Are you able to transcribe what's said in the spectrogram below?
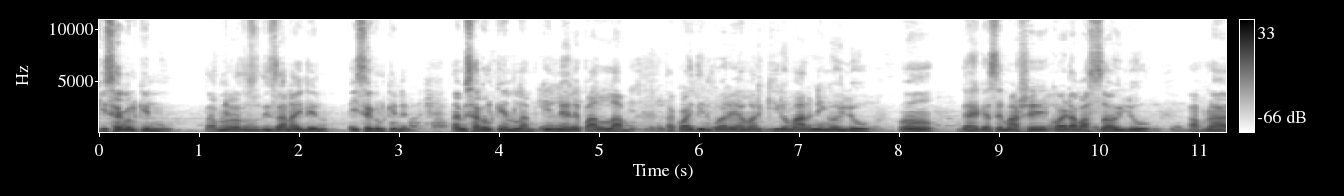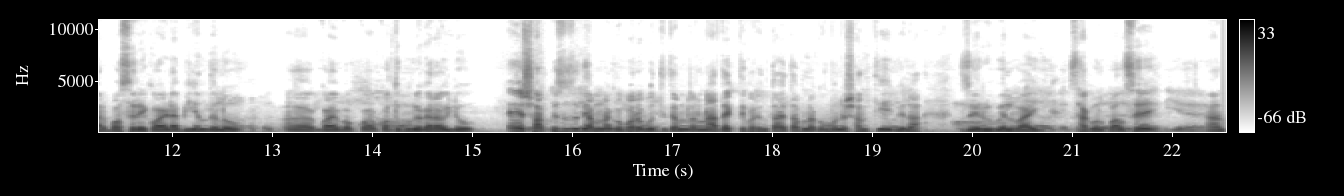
কি ছাগল কিনবো? তা আপনারা তো যদি জানাইলেন, এই ছাগল কিনেন? তা আমি ছাগল কিনলাম কিনে এনে পারলাম তা কয়দিন পরে আমার কিরম আর্নিং হইল হ্যাঁ দেখা গেছে মাসে কয়টা বাচ্চা হইল, আপনার বছরে কয়টা বিয়েন দিল কয় কত পুরোকার হইল। এ সব কিছু যদি আপনাকে পরবর্তীতে আপনারা না দেখতে পারেন তাই তো আপনাকে মনে শান্তি হইবে না যে রুবেল ভাই ছাগল পালছে, আর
